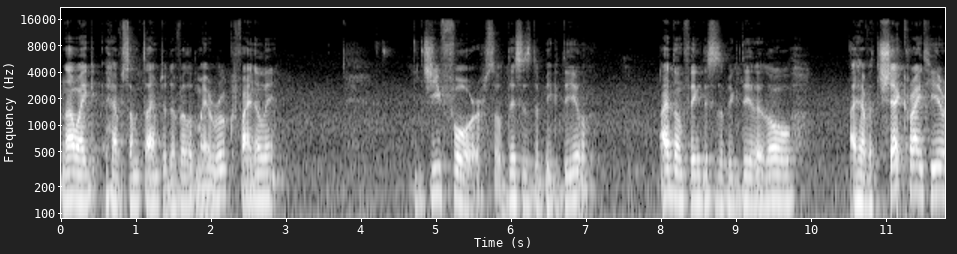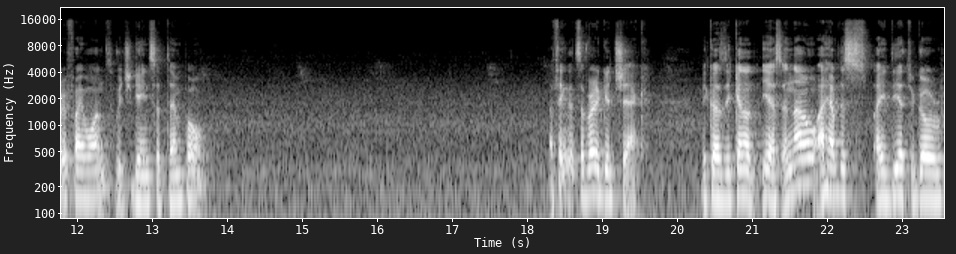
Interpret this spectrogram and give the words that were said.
Now I have some time to develop my rook finally. g4, so this is the big deal. I don't think this is a big deal at all. I have a check right here if I want, which gains a tempo. I think that's a very good check because he cannot yes and now I have this idea to go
